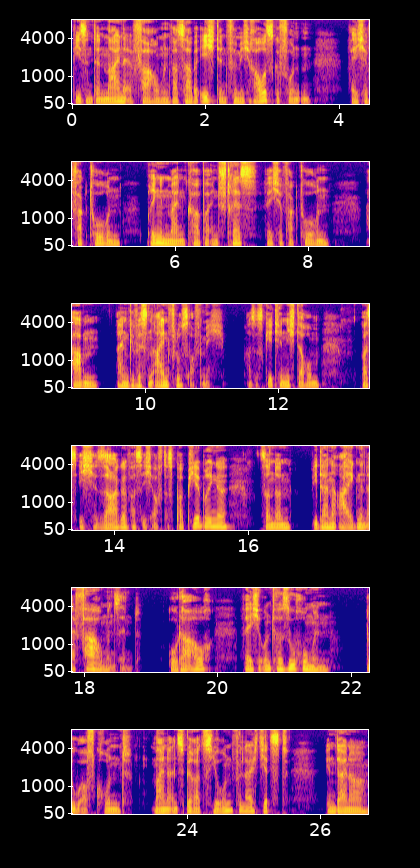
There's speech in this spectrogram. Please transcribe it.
wie sind denn meine Erfahrungen? Was habe ich denn für mich rausgefunden? Welche Faktoren bringen meinen Körper in Stress? Welche Faktoren haben einen gewissen Einfluss auf mich? Also es geht hier nicht darum, was ich sage, was ich auf das Papier bringe, sondern wie deine eigenen Erfahrungen sind oder auch welche Untersuchungen du aufgrund meiner Inspiration vielleicht jetzt in deiner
